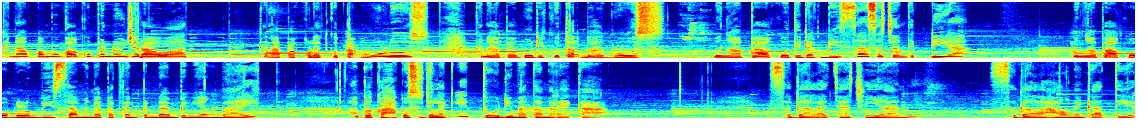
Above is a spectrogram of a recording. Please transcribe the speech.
Kenapa mukaku penuh jerawat? Kenapa kulitku tak mulus? Kenapa bodiku tak bagus? Mengapa aku tidak bisa secantik dia? Mengapa aku belum bisa mendapatkan pendamping yang baik? Apakah aku sejelek itu di mata mereka? Segala cacian, segala hal negatif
